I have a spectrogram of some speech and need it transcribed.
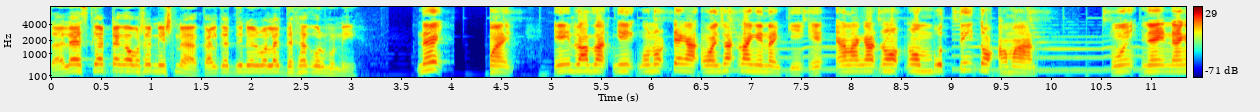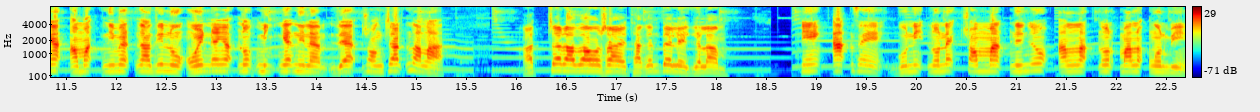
তাইলে আজকে আর টাকা পয়সা নিস না কালকে দিনের বেলায় দেখা করব নি। নেই ভাই এই রাজার কি কোনো টাকা পয়সা লাগে নাকি? এই এলাকার সম্পত্তি তো আমার। তুই যেই টাকা আমার নিবে রাজিলু ওই টাকা তো বিকে নিলাম যে সংসার চালা। আচ্ছা রাজা মশাই থাকেন তাইলে গেলাম। ঠিক আছে গুণী অনেক সম্মান দিছো আল্লাহ তোর ভালো করবি।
